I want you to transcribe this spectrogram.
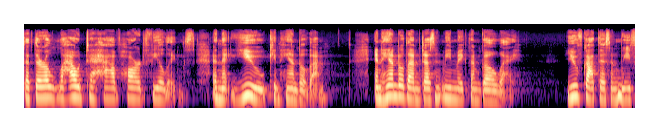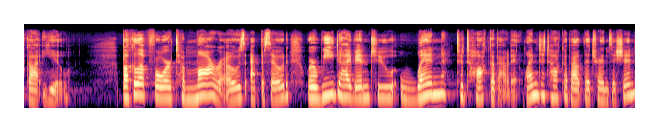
that they're allowed to have hard feelings, and that you can handle them. And handle them doesn't mean make them go away. You've got this, and we've got you. Buckle up for tomorrow's episode where we dive into when to talk about it, when to talk about the transition,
